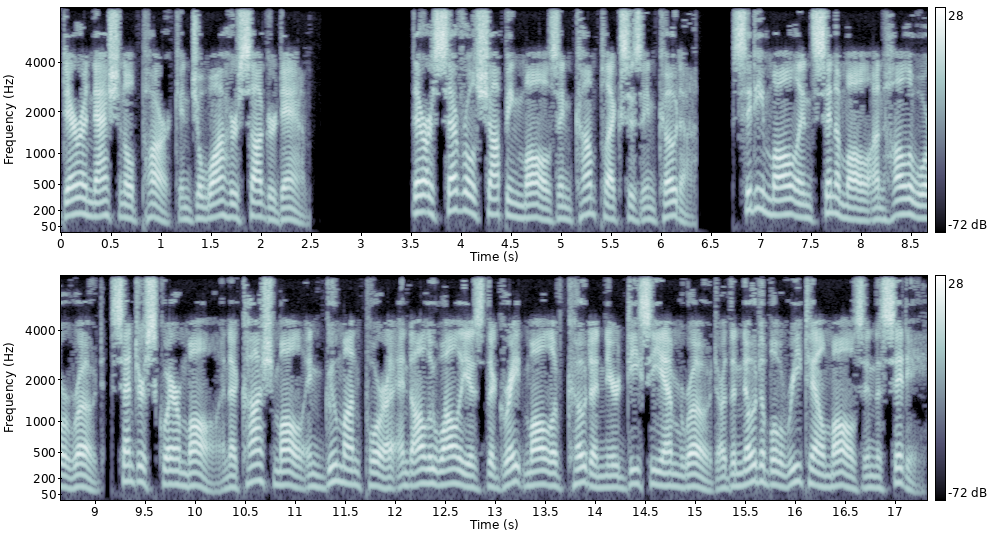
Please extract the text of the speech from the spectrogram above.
Darrah National Park and Jawahar Sagar Dam. There are several shopping malls and complexes in Kota. City Mall and Cinemall on Jhalawar Road, Centre Square Mall and Akash Mall in Gumanpura and Ahluwalia's The Great Mall of Kota near DCM Road are the notable retail malls in the city.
